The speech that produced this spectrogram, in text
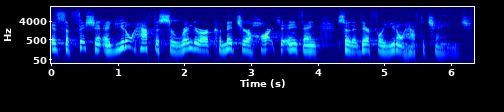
is sufficient and you don't have to surrender or commit your heart to anything so that therefore you don't have to change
